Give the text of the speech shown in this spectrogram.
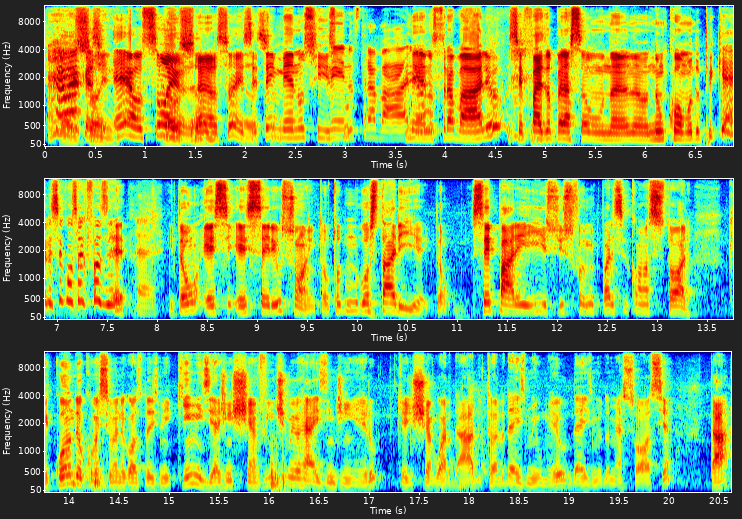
Caraca, sonho. é o sonho. É o sonho. É o sonho. É o Você tem sonho. menos risco. Menos trabalho. Menos trabalho, você faz a operação na, no- num cômodo pequeno e você consegue fazer. É. Então, esse, esse seria o sonho. Então, todo mundo gostaria. Então, separei isso. Isso foi muito parecido com a nossa história. Porque quando eu comecei meu negócio em 2015, a gente tinha 20 mil reais em dinheiro, que a gente tinha guardado. Então, era 10 mil meu, 10 mil da minha sócia. Tá?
